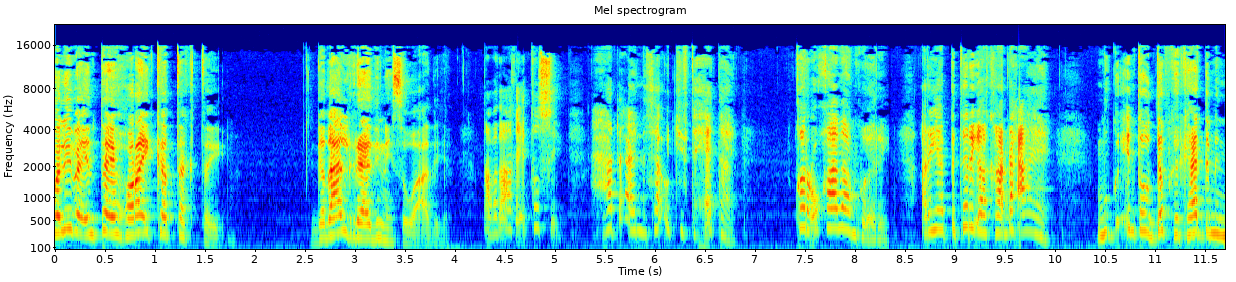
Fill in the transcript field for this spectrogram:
weliba intay horay ka tagtay. Gadaal raadinaysa waa adiga. Dabadaada itusi maxaa dhacayna saa u jiifta xee tahay kor u qaadaan ku eray. Aryaa baterigaa kaa dhacaye mug intuu dabka kaa damin.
